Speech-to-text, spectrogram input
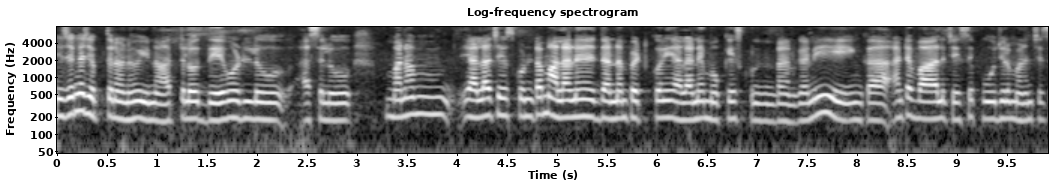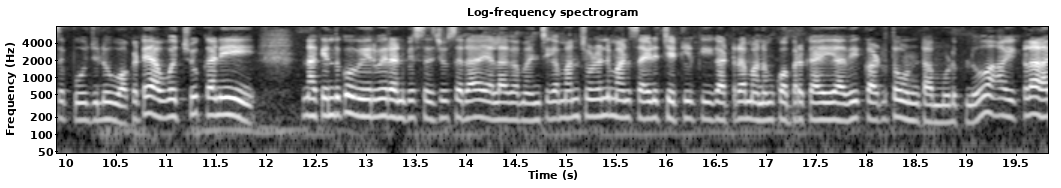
నిజంగా చెప్తున్నాను ఈ నార్త్లో దేవుళ్ళు అసలు మనం ఎలా చేసుకుంటాం అలానే దండం పెట్టుకొని అలానే మొక్కేసుకుంటున్నారు. కానీ ఇంకా అంటే వాళ్ళు చేసే పూజలు మనం చేసే పూజలు ఒకటే అవ్వచ్చు. కానీ నాకెందుకో వేరు వేరు అనిపిస్తుంది. చూసారా? ఎలాగ మంచిగా మనం చూడండి మన సైడ్ చెట్లకి గట్రా మనం కొబ్బరికాయ అవి కడుతూ ఉంటాం ముడుపులు. ఇక్కడ అలా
